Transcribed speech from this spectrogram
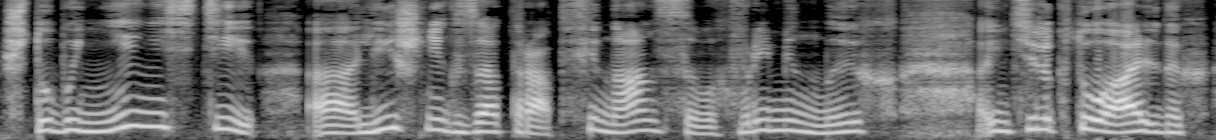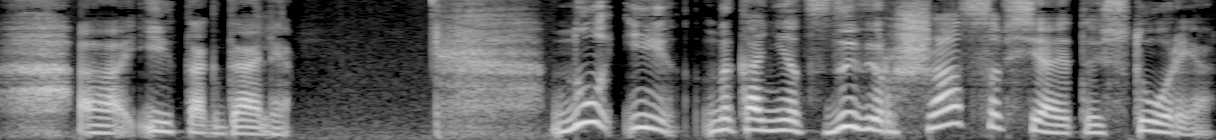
чтобы не нести а, лишних затрат финансовых, временных, интеллектуальных а, и так далее. Ну и, наконец, завершаться вся эта история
